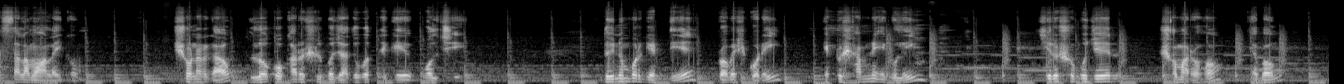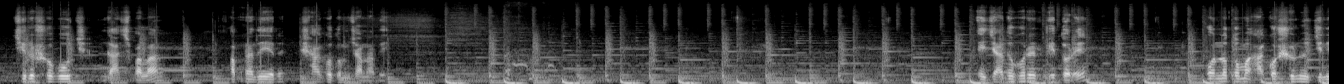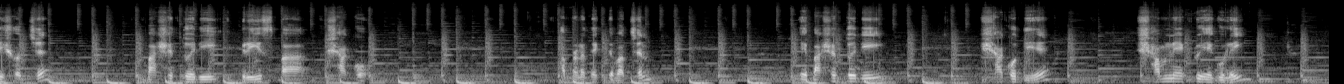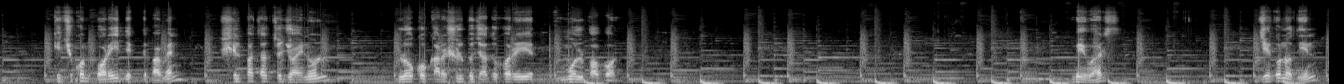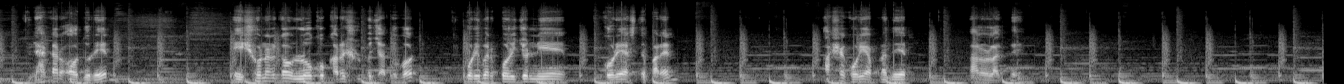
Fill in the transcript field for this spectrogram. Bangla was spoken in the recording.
আসসালামু আলাইকুম। সোনারগাঁও লোক ও কারুশিল্প জাদুঘর থেকে বলছি, দুই নম্বর গেট দিয়ে প্রবেশ করেই একটু সামনে এগুলেই চিরসবুজের সমারোহ এবং চিরসবুজ গাছপালা আপনাদের স্বাগতম জানাবে। এই জাদুঘরের ভেতরে অন্যতম আকর্ষণীয় জিনিস হচ্ছে বাঁশের তৈরি ব্রিজ বা সাঁকো। আপনারা দেখতে পাচ্ছেন, এই বাঁশের তৈরি সাঁকো দিয়ে সামনে একটু এগুলেই কিছুক্ষণ পরেই দেখতে পাবেন শিল্পাচার্য জয়নুল, লোক ও কারুশিল্প জাদুঘরের মূল ভবন। ভিউয়ার্স যে কোনো দিন ঢাকার অদূরের এই সোনারগাঁও লোক ও কারুশিল্প জাদুঘর পরিবার পরিজন নিয়ে ঘুরে আসতে পারেন। আশা করি আপনাদের ভালো লাগবে।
